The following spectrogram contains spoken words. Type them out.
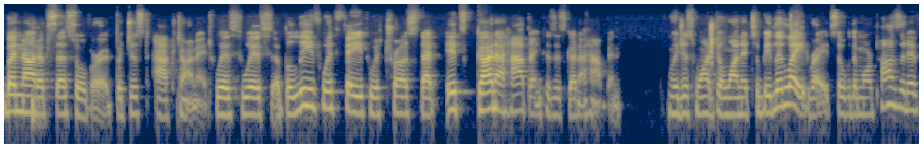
but not obsess over it, but just act on it with with a belief, with faith, with trust that it's gonna happen because it's gonna happen we just want don't want it to be delayed right? So the more positive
